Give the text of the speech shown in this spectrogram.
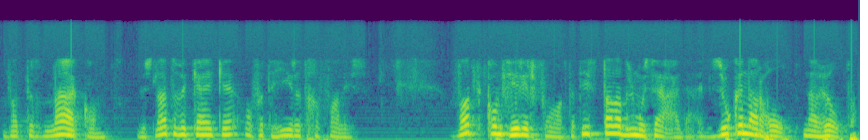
wat erna komt. Dus laten we kijken of het hier het geval is. Wat komt hier voor? Dat is talab al-musa'ada, het zoeken naar hulp. Naar hulp.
